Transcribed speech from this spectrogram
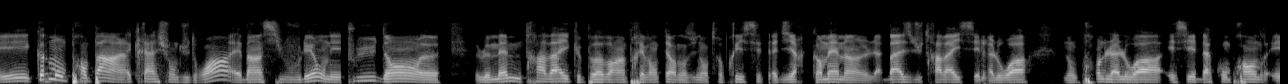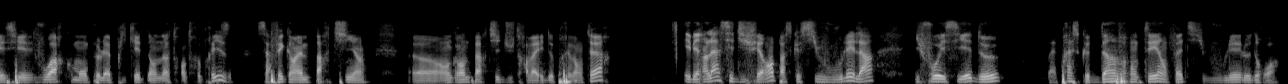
Et comme on prend part à la création du droit, eh ben, si vous voulez, on n'est plus dans euh, le même travail que peut avoir un préventeur dans une entreprise, c'est-à-dire quand même hein, la base du travail, c'est la loi. Donc prendre la loi, essayer de la comprendre et essayer de voir comment on peut l'appliquer dans notre entreprise, ça fait quand même partie, hein, euh, en grande partie du travail de préventeur. Et eh bien là, c'est différent parce que si vous voulez, là, il faut essayer de bah, presque d'inventer, en fait, si vous voulez, le droit.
